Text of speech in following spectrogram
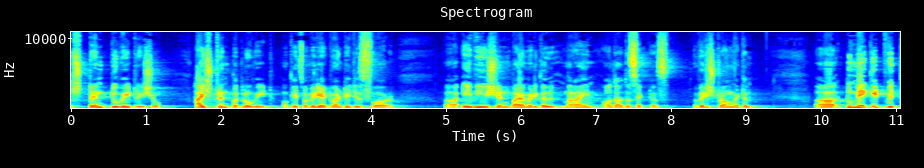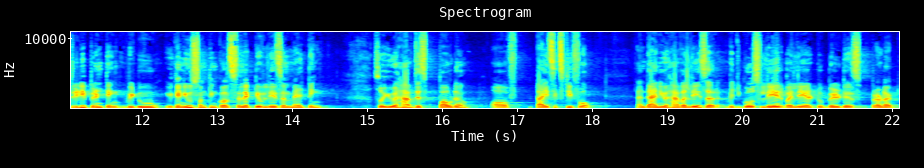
strength to weight ratio. High strength but low weight. Okay, so very advantageous for uh, aviation, biomedical, marine, all the other sectors. A very strong metal. Uh, to make it with 3D printing, we do, you can use something called selective laser melting. So you have this powder of Ti64, and then you have a laser which goes layer by layer to build this product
